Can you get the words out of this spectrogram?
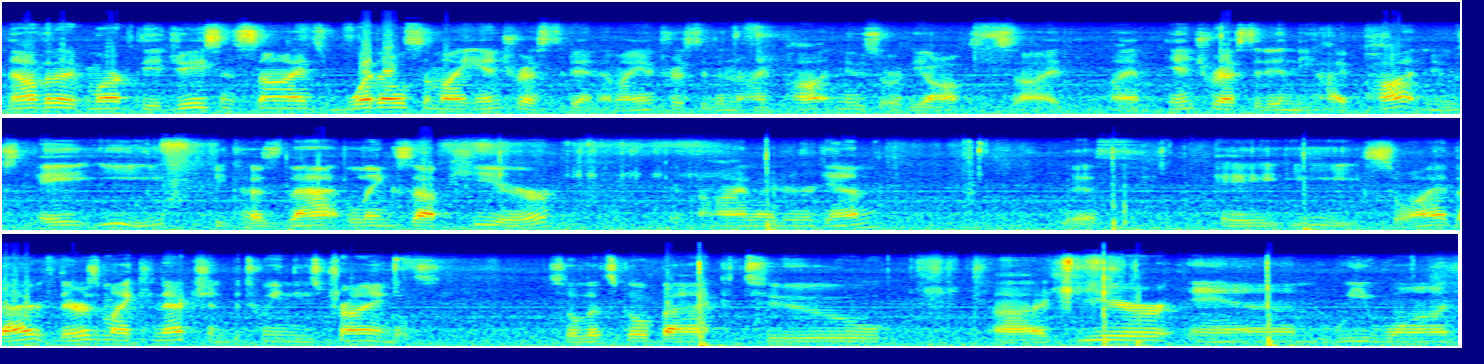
Now that I've marked the adjacent sides, what else am I interested in? Am I interested in the hypotenuse or the opposite side? I'm interested in the hypotenuse, AE, because that links up here, get the highlighter again, with AE. So I, there's my connection between these triangles. So let's go back to uh, here, and we want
